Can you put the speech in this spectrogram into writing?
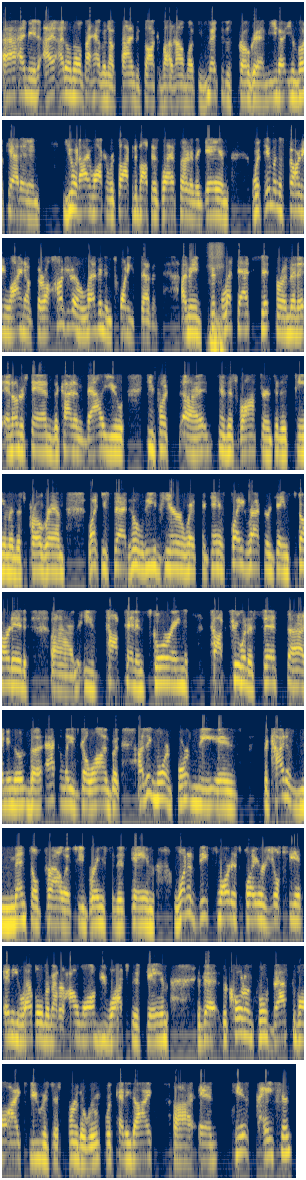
I mean, I, I don't know if I have enough time to talk about how much he's meant to this program. You know, you look at it, and you and I, Walker, were talking about this last night in the game. With him in the starting lineup, they're 111 and 27. I mean, just let that sit for a minute and understand the kind of value he puts uh, to this roster and to this team and this program. Like you said, he'll leave here with the games played record, games started. Um, he's top 10 in scoring, top two in assists. Uh, I mean, the, the accolades go on, but I think more importantly is the kind of mental prowess he brings to this game. One of the smartest players you'll see at any level, no matter how long you watch this game. That the quote unquote basketball IQ is just through the roof with Kenny Dye, uh, and his patience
